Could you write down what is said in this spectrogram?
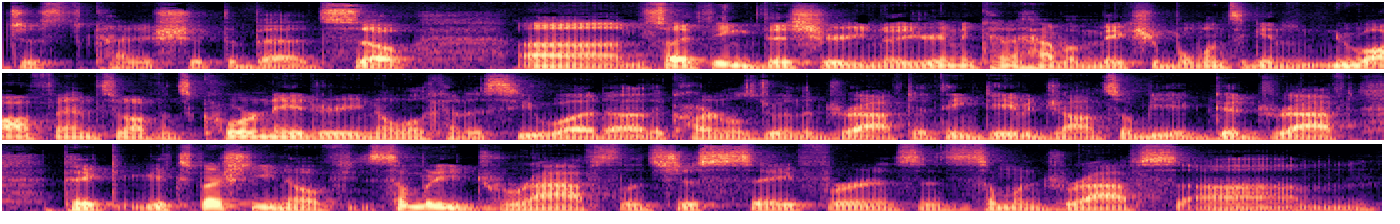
just kind of shit the bed. So, um, so I think this year, you know, you're going to kind of have a mixture. But once again, new offense, new offense coordinator. You know, we'll kind of see what uh, the Cardinals do in the draft. I think David Johnson will be a good draft pick, especially you know if somebody drafts. Let's just say, for instance, someone drafts. Um,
